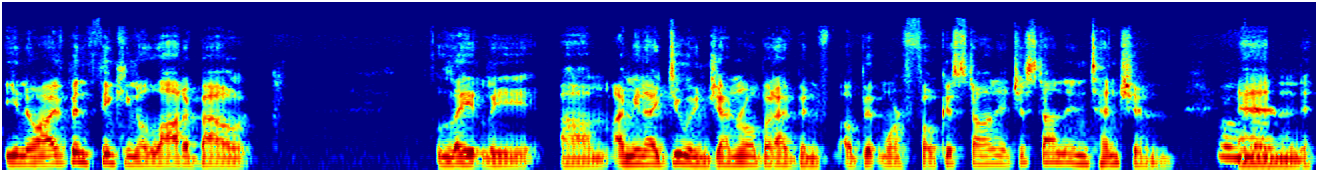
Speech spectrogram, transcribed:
you know, I've been thinking a lot about lately. Um, I mean, I do in general, but I've been a bit more focused on it, just on intention mm-hmm. and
